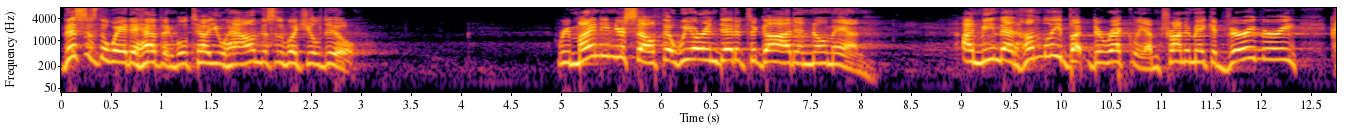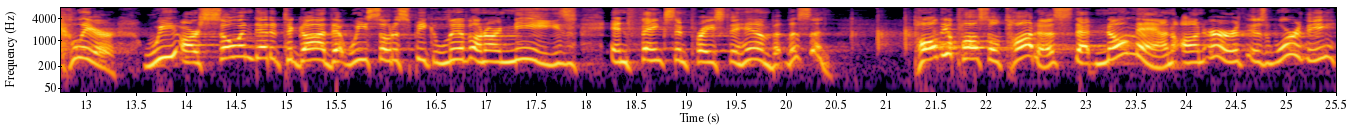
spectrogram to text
this is the way to heaven. We'll tell you how, and this is what you'll do. Reminding yourself that we are indebted to God and no man. I mean that humbly but directly. I'm trying to make it very, very clear. We are so indebted to God that we, so to speak, live on our knees in thanks and praise to Him. But listen, Paul the Apostle taught us that no man on earth is worthy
